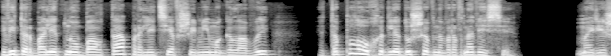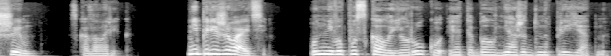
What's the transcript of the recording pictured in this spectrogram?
Вид арбалетного болта, пролетевший мимо головы, это плохо для душевного равновесия. «Мы решим», — сказал Рик. «Не переживайте». Он не выпускал ее руку, и это было неожиданно приятно.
